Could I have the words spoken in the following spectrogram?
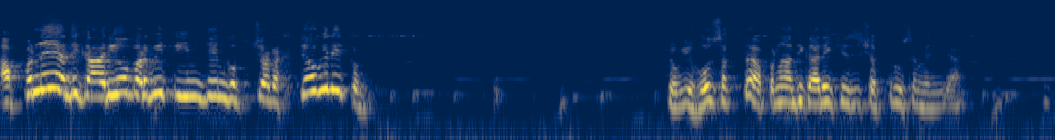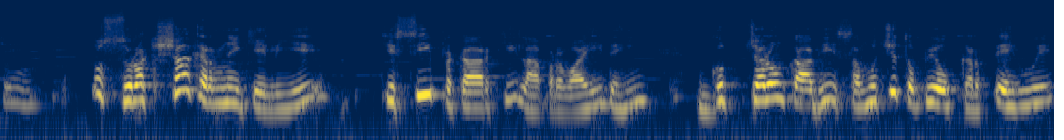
अपने अधिकारियों पर भी तीन तीन गुप्तचर रखते हो कि नहीं तुम? क्योंकि हो सकता है अपना अधिकारी किसी शत्रु से मिल जाए। तो सुरक्षा करने के लिए किसी प्रकार की लापरवाही नहीं गुप्तचरों का भी समुचित उपयोग करते हुए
